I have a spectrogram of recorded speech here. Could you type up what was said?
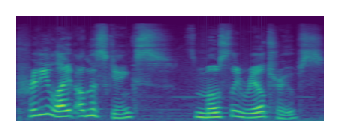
pretty light on the skinks. It's mostly real troops.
